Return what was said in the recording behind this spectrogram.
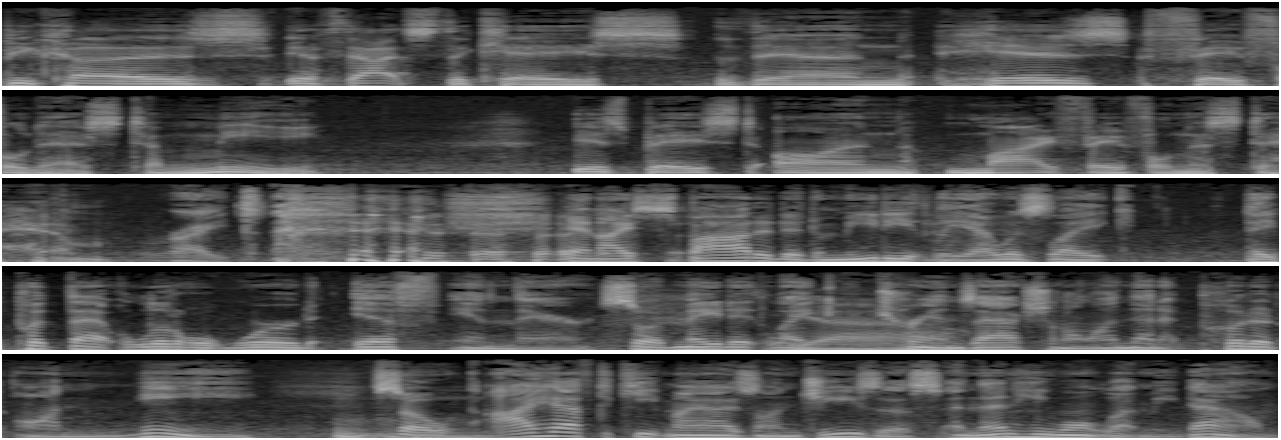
because if that's the case, then his faithfulness to me is based on my faithfulness to him. Right. and I spotted it immediately. I was like, they put that little word if in there. So it made it like yeah. transactional and then it put it on me. Mm-hmm. So I have to keep my eyes on Jesus and then he won't let me down.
